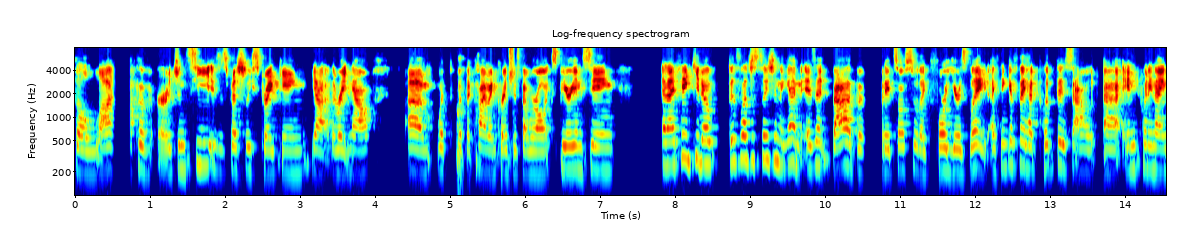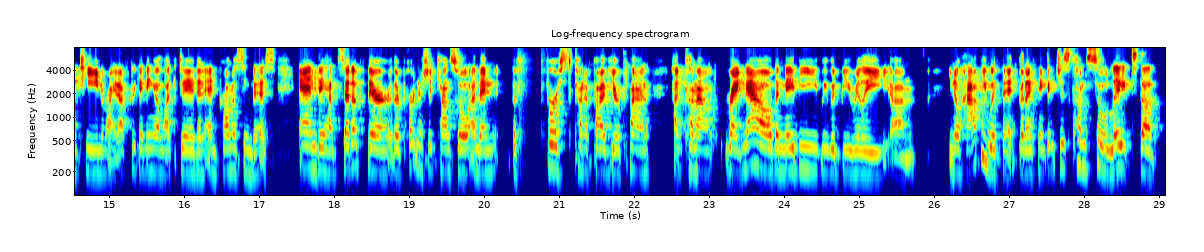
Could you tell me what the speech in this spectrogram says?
the lack of urgency is especially striking, yeah, right now um, with, with the climate crisis that we're all experiencing. And I think, you know, this legislation, again, isn't bad, but but it's also like four years late. I think if they had put this out uh, in 2019, right after getting elected and, and promising this, and they had set up their their partnership council, and then the first kind of five year plan had come out right now, then maybe we would be really, um, you know, happy with it. But I think it just comes so late that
